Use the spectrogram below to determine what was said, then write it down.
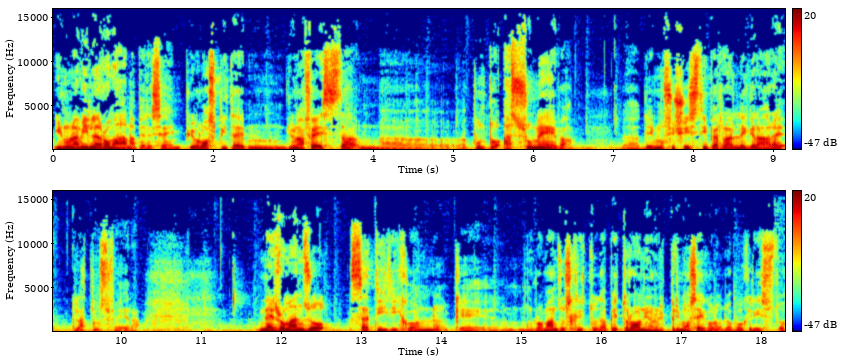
in una villa romana, per esempio, l'ospite mh, mm, di una festa mh, mm, eh, appunto assumeva eh, dei musicisti per rallegrare l'atmosfera. Nel romanzo Satiricon, che è un romanzo scritto da Petronio nel primo secolo d.C.,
